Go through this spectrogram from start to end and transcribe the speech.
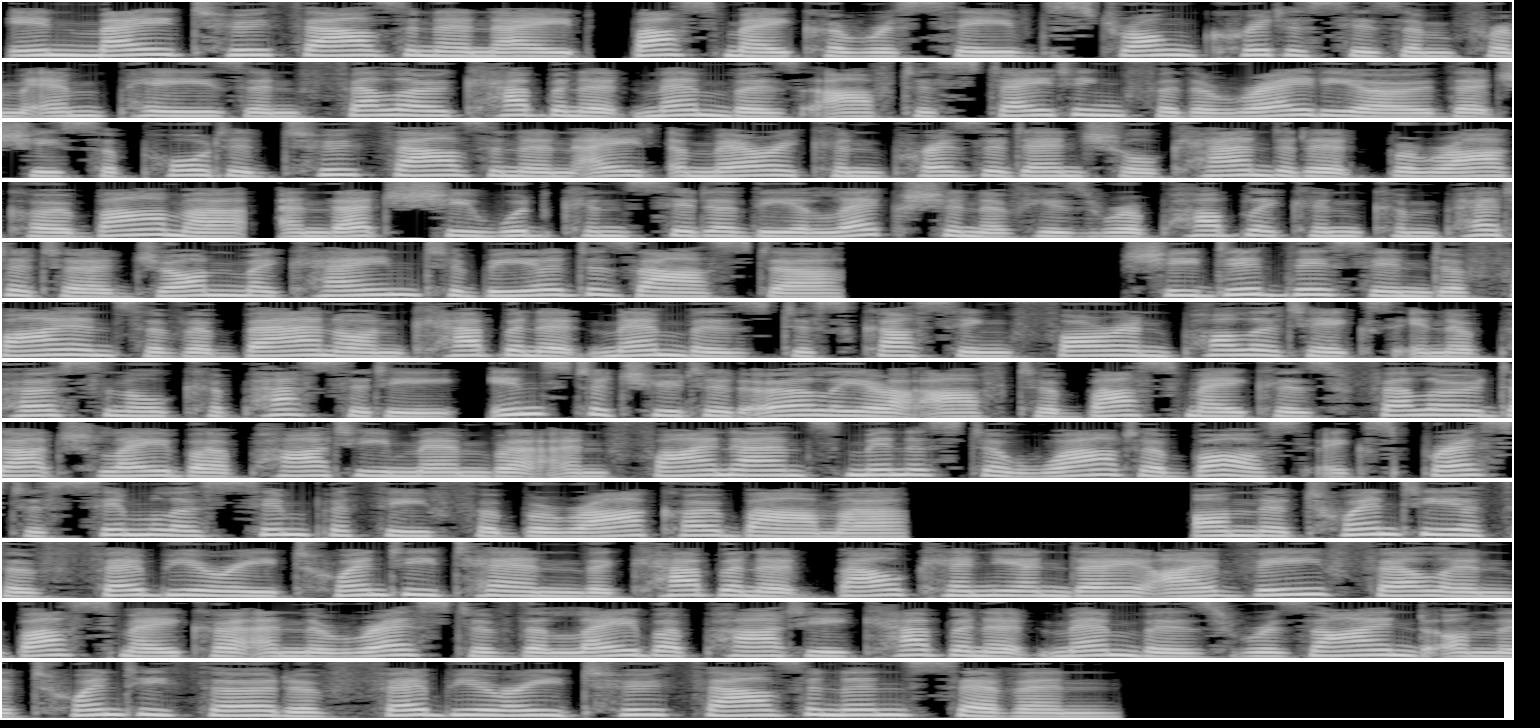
In May 2008, Bussemaker received strong criticism from MPs and fellow cabinet members after stating for the radio that she supported 2008 American presidential candidate Barack Obama, and that she would consider the election of his Republican competitor John McCain to be a disaster. She did this in defiance of a ban on cabinet members discussing foreign politics in a personal capacity, instituted earlier after Bussemaker's fellow Dutch Labour Party member and finance minister Wouter Bos expressed a similar sympathy for Barack Obama. On 20 February 2010 the cabinet Balkenende IV fell and Bussemaker and the rest of the Labour Party cabinet members resigned on 23 February 2007.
